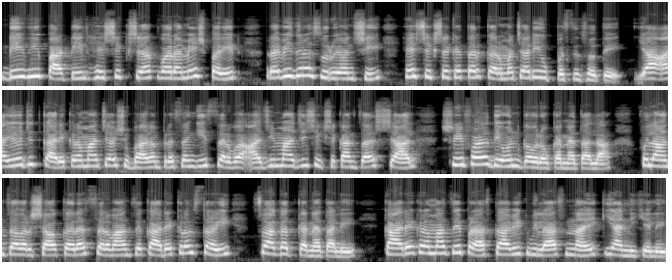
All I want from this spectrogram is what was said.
D V Patil हे शिक्षक व रमेश परीट रवींद्र सूर्यवंशी हे शिक्षकेतर कर्मचारी उपस्थित होते. या आयोजित कार्यक्रमाच्या शुभारंभ प्रसंगी सर्व आजी माजी शिक्षकांचा शाल श्रीफळ देऊन गौरव करण्यात आला. फुलांचा वर्षाव करत सर्वांचे कार्यक्रमस्थळी स्वागत करण्यात आले. कार्यक्रमाचे प्रास्ताविक विलास नाईक यांनी केले.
